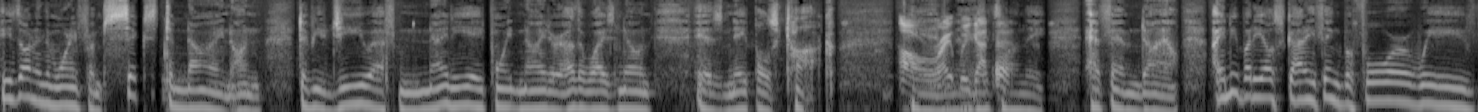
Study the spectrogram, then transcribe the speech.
He's on in the morning from 6 to 9 on WGUF 98.9, or otherwise known as Naples Talk. All right, we got it's on the FM dial. Anybody else got anything before we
